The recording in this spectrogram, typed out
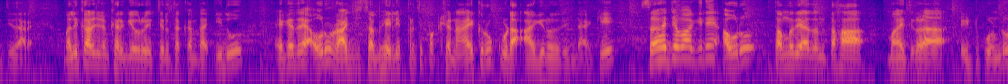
ಎತ್ತಿದ್ದಾರೆ. ಮಲ್ಲಿಕಾರ್ಜುನ ಖರ್ಗೆ ಅವರು ಎತ್ತಿರತಕ್ಕಂಥ ಇದು, ಯಾಕೆಂದರೆ ಅವರು ರಾಜ್ಯಸಭೆಯಲ್ಲಿ ಪ್ರತಿಪಕ್ಷ ನಾಯಕರು ಕೂಡ ಆಗಿರೋದ್ರಿಂದಾಗಿ ಸಹಜವಾಗಿಯೇ ಅವರು ತಮ್ಮದೇ ಆದಂತಹ ಮಾಹಿತಿಗಳ ಇಟ್ಟುಕೊಂಡು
